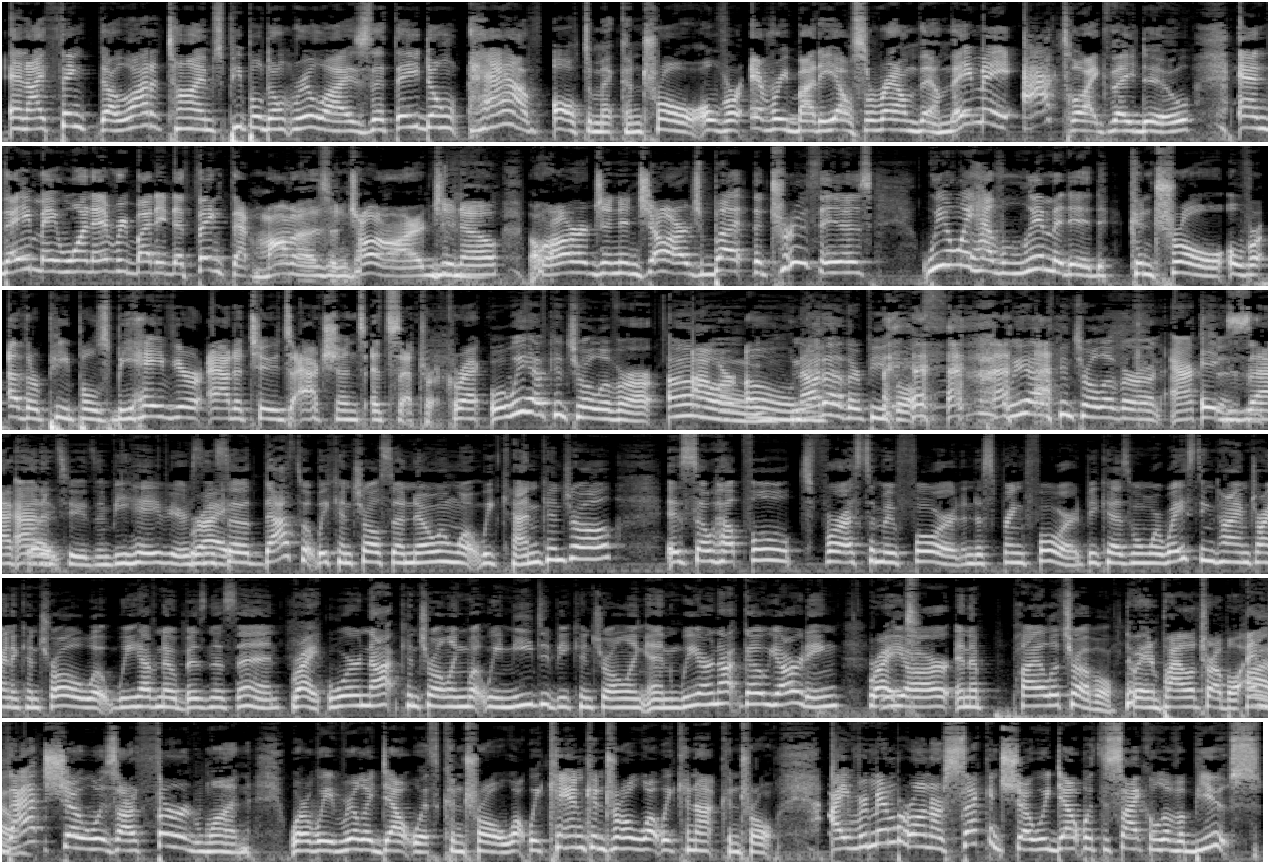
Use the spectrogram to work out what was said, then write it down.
And I think a lot of times people don't realize that they don't have ultimate control over everybody else around them. They may act like they do, and they may want everybody to think that mama's in charge, you mm-hmm. know, large and in charge. But the truth is, we only have limited control over other people's behavior, attitudes, actions, etc. Correct? Well, we have control over our own, Our own. not other people. we have control over our own actions, Exactly. and attitudes, and behaviors. Right. And so that's what we control. So knowing what we can control is so helpful for us to move forward and to spring forward. Because when we're wasting time trying to control what we have no business in, Right. we're not controlling what we need to be controlling, and we are not go yarding. Right. We are in a pile of trouble. We're in a pile of trouble. Pile. And that show was our third one where we really dealt with control. What we can control, what we cannot control. I remember on our second show, we dealt with the cycle of abuse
